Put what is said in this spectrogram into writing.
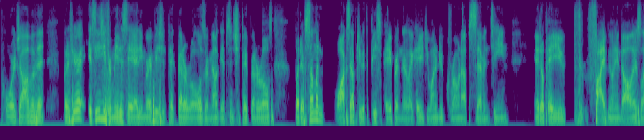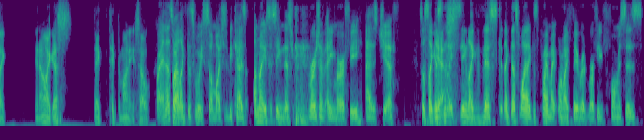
poor job of it. But if you're, it's easy for me to say Eddie Murphy should pick better roles or Mel Gibson should pick better roles. But if someone walks up to you with a piece of paper and they're like, "Hey, do you want to do Grown Up 17?" It'll pay you th- five million dollars. Like, you know, I guess take take the money. So Right, and that's why I like this movie so much is because I'm not used to seeing this version of Eddie Murphy as Jiff. So it's like it's Yes. nice seeing like this. Like that's why like this is probably my, one of my favorite Murphy performances.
